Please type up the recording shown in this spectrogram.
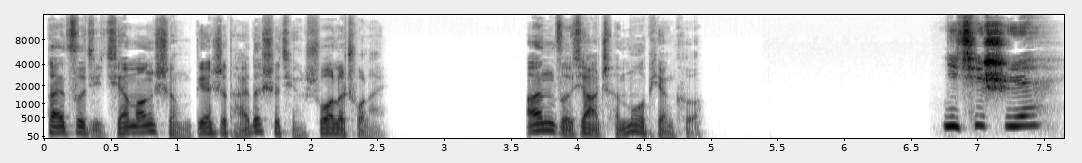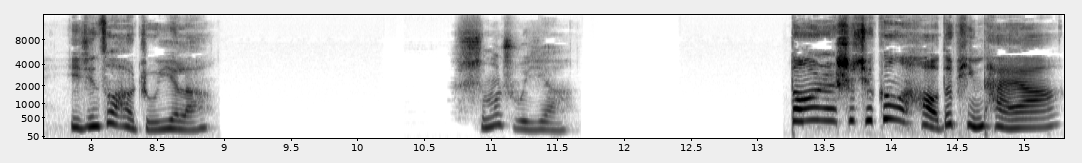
带自己前往省电视台的事情说了出来。安子夏沉默片刻：“你其实已经做好主意了？什么主意啊？当然是去更好的平台啊！”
